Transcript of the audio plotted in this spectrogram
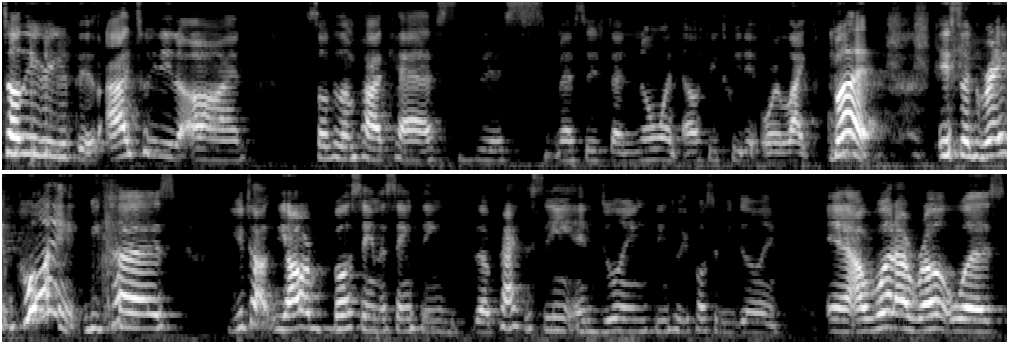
totally agree with this. I tweeted on Social Them Podcast this message that no one else retweeted or liked. But it's a great point because you talk y'all are both saying the same thing, the practicing and doing things we're supposed to be doing. And I, what I wrote was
